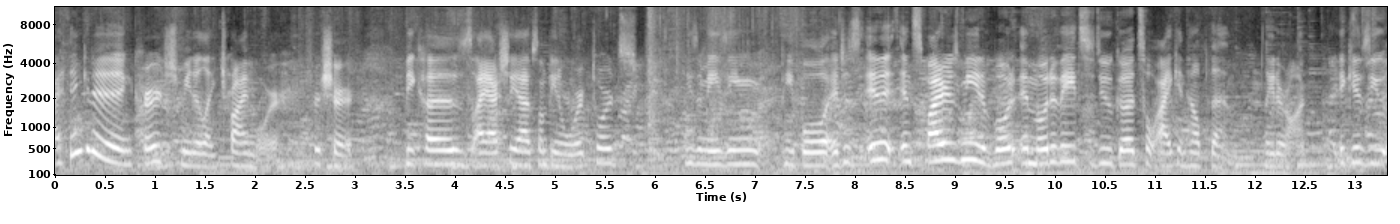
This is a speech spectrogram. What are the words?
I think it encouraged me to like try more, for sure, because I actually have something to work towards. These amazing people, it just it inspires me. To vote, it motivates to do good, so I can help them later on. It gives you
